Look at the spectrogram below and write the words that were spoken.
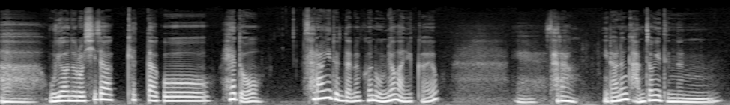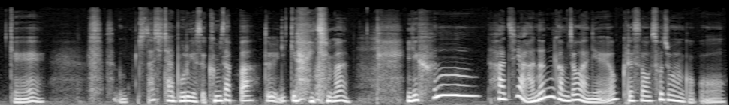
아, 우연으로 시작했다고 해도 사랑이 된다면 그건 운명 아닐까요? 예, 사랑이라는 감정이 드는 게 사실 잘 모르겠어요. 금사빠도 있기는 있지만 이게 흔하지 않은 감정 아니에요. 그래서 소중한 거고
